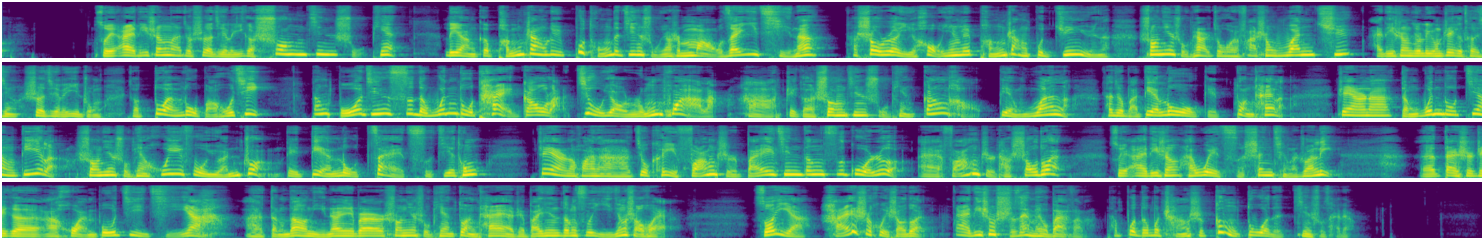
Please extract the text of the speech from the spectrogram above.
所以爱迪生呢就设计了一个双金属片，两个膨胀率不同的金属要是铆在一起呢？它受热以后，因为膨胀不均匀呢，双金属片就会发生弯曲。爱迪生就利用这个特性，设计了一种叫断路保护器。当铂金丝的温度太高了，就要融化了，哈，这个双金属片刚好变弯了，它就把电路给断开了。这样呢，等温度降低了，双金属片恢复原状，这电路再次接通。这样的话呢，就可以防止白金灯丝过热，哎，防止它烧断。所以爱迪生还为此申请了专利。呃，但是这个啊，缓不济急呀，啊，等到你那那边双金属片断开啊，这白金灯丝已经烧坏了，所以啊，还是会烧断。爱迪生实在没有办法了，他不得不尝试更多的金属材料。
